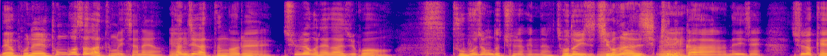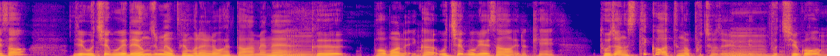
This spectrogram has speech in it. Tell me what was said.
내가 보낼 통고서 같은 거 있잖아요. 예. 편지 같은 거를 출력을 해가지고 두 부 정도 출력했나? 저도 이제 직원한테 시키니까 근데 이제 출력해서 이제 우체국에 내용 증명 우편 보내려고 했다 하면은 음. 그 법원 그러니까 우체국에서 이렇게 도장 스티커 같은 걸 붙여줘요. 이렇게 음. 붙이고 음.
